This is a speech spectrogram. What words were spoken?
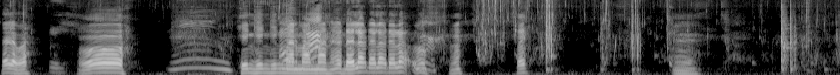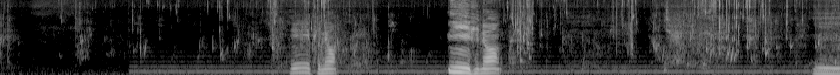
ได้แล้ววะเอ้ยโอ้นี่เฮงเฮงเฮงมันมันมันเออได้แล้วได้แล้วได้แล้วเออฮะไปเออนี่พี่น้องนี่พี่น้อง อืม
